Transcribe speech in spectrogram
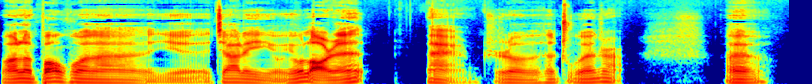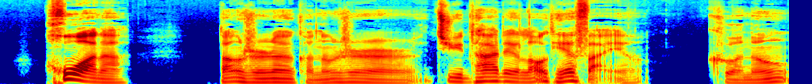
完了，包括呢也家里有有老人，哎，知道他住在这儿。呃，货呢，当时呢可能是据他这个老铁反映，可能。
